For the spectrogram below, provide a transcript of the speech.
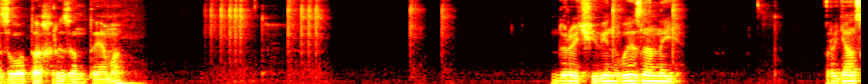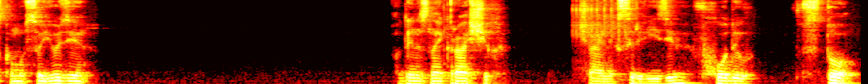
Золота хризантема. До речі, він визнаний в Радянському Союзі один з найкращих чайних сервізів, входив в 100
